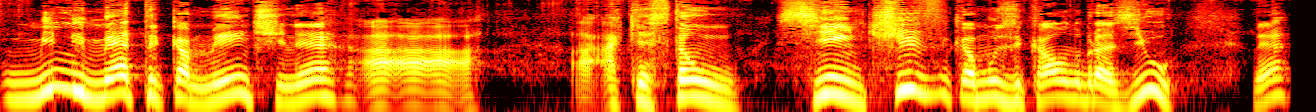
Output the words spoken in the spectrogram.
milimetricamente, né, a, a, a questão científica musical no Brasil, né?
